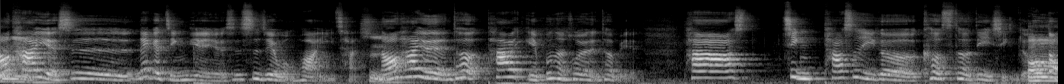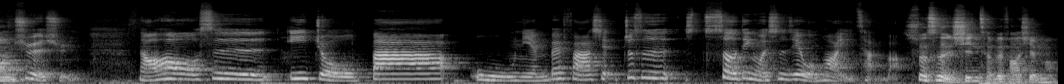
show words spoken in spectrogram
后它也是那个景点也是世界文化遗产。然后它有点特，它也不能说有点特别，它进它是一个喀斯特地形的洞穴群。哦然后是一九八五年被发现，就是设定为世界文化遗产吧。算是很新才被发现吗？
